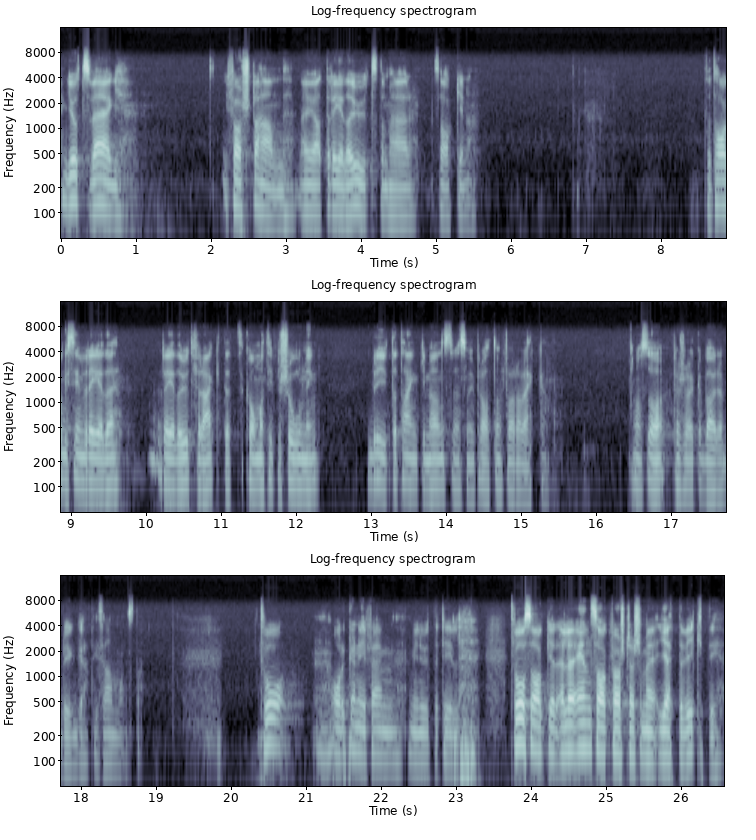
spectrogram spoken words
Guds väg i första hand är ju att reda ut de här sakerna. Ta tag i sin vrede, reda ut föraktet, komma till försoning, bryta tankemönstren som vi pratade om förra veckan. Och så försöka börja bygga tillsammans. Då. Två, orkar ni fem minuter till? Två saker, eller en sak först här som är jätteviktig.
